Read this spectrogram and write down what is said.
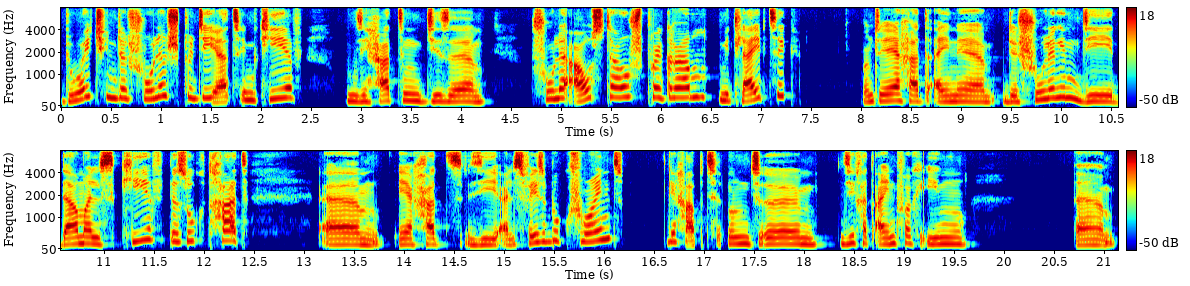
Deutsch in der Schule studiert in Kiew und sie hatten diese Schule-Austauschprogramm mit Leipzig. Und er hat eine der Schülerin, die damals Kiew besucht hat, ähm, er hat sie als Facebook-Freund gehabt und ähm, sie hat einfach ihm ähm,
